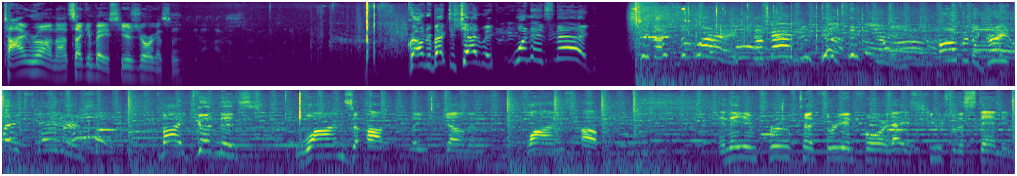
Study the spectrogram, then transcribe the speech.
Tying run on second base. Here's Jorgensen. Grounder back to Chadwick. One hand snag. He makes the play. The Magic get victory over the Great Lakes Gators. My goodness. Wands up, ladies and gentlemen. Wands up. And they improve to three and four. That is huge for the standings.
